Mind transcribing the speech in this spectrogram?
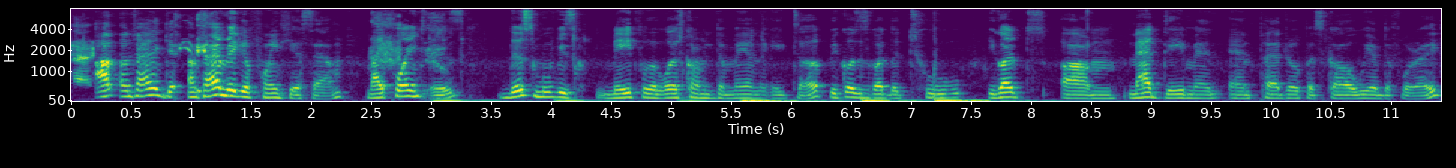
back I'm, I'm trying to get. I'm trying to make a point here, Sam. My point is this movie's made for the lowest common denominator because it's got the two. You got um Matt Damon and Pedro Pascal. We have the four, right?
